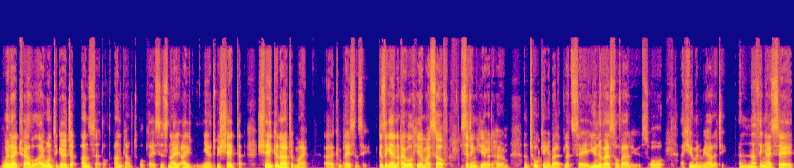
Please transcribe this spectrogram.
when I travel, I want to go to unsettled, uncomfortable places, and I, I you know, to be shaked, shaken out of my uh, complacency. Because again, I will hear myself sitting here at home and talking about, let's say, universal values or a human reality. And nothing I say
